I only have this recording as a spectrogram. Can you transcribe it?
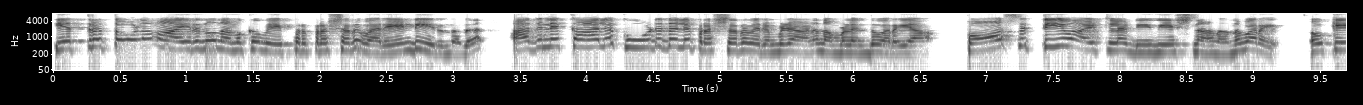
എത്രത്തോളം ആയിരുന്നു നമുക്ക് വേപ്പർ പ്രഷർ വരേണ്ടിയിരുന്നത്? അതിനേക്കാൾ കൂടുതൽ പ്രഷർ വരുമ്പോഴാണ് നമ്മൾ എന്ത് പറയാ പോസിറ്റീവ് ആയിട്ടുള്ള ഡീവിയേഷൻ ആണെന്ന് പറയും. ഓക്കെ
